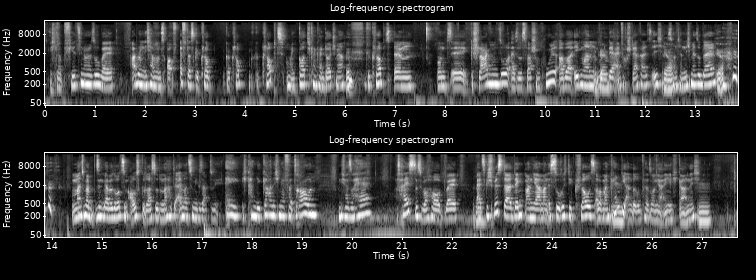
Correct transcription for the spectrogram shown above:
ich glaube, 14 oder so, weil Abel und ich haben uns oft, öfters gekloppt, gekloppt, gekloppt, oh mein Gott, ich kann kein Deutsch mehr, gekloppt ähm, und äh, geschlagen und so. Also es war schon cool, aber irgendwann Okay. wurde der einfach stärker als ich und Ja. das fand ich dann nicht mehr so geil. Ja. Und manchmal sind wir aber trotzdem ausgerastet und dann hat er einmal zu mir gesagt, so, ey, ich kann dir gar nicht mehr vertrauen. Und ich war so, hä? Was heißt das überhaupt? Weil als Geschwister denkt man ja, man ist so richtig close, aber man kennt Mhm. die andere Person ja eigentlich gar nicht. Mhm.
